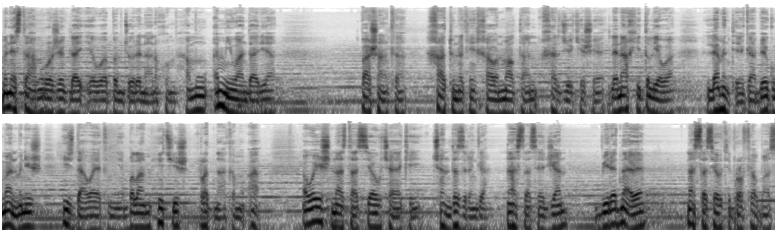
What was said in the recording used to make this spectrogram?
من ئێستا هەموو ڕۆژێک لای ئێوە بەم جۆرە نانەخۆم، هەموو ئەم میواندارییە پاشان کە خاتوونەکەی خاوەن ماڵتان خەرجیەکێشێ، لە ناخی دڵیەوە لە من تێگا، بێگومان منیش هیچ داوایەکم نییە، بەڵام هیچیش ڕەت ناکەم و ئا! ئەوەیش ناستاسیا و چایەکەی چەندە زرنگە! ناستاسیا گیان بیرت ناێ؟ ناستاسیا وتی بڕۆ فێڵ باس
